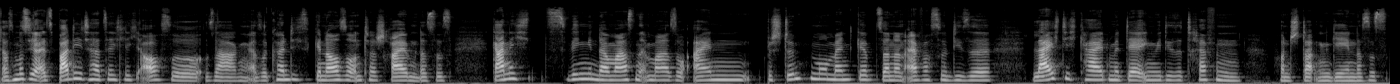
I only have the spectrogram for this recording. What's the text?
Das muss ich als Buddy tatsächlich auch so sagen. Also könnte ich genauso unterschreiben, dass es gar nicht zwingendermaßen immer so einen bestimmten Moment gibt, sondern einfach so diese Leichtigkeit, mit der irgendwie diese Treffen vonstatten gehen. Das ist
